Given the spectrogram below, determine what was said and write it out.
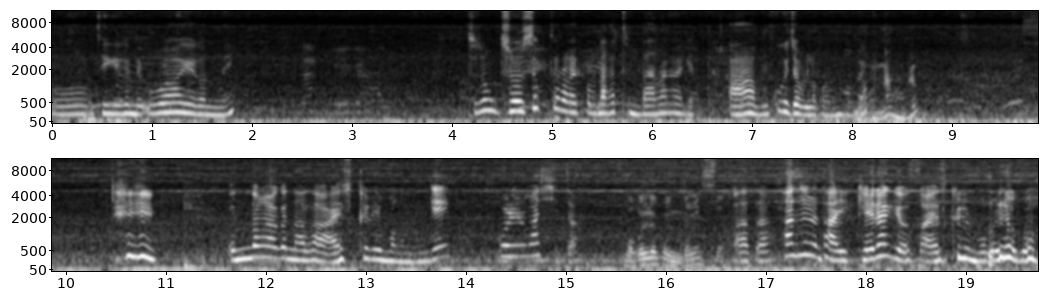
오, 되게 근데 우아하게 걷네. 저 정도 저쑥 들어갈 거면 나 같으면 날아가겠다. 아, 물고기 잡으려고 하는 건가? 먹었나 방금? 운동하고 나서 아이스크림 먹는 게 꿀맛이죠. 먹으려고 운동했어. 맞아. 사실은 다 이 계략이었어. 아이스크림 먹으려고.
